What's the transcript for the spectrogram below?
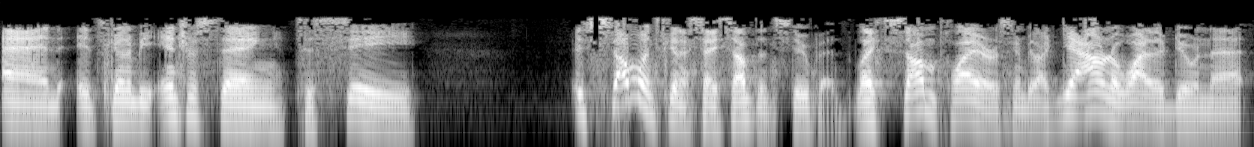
and it's going to be interesting to see. Someone's going to say something stupid. Like some players going to be like, "Yeah, I don't know why they're doing that.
